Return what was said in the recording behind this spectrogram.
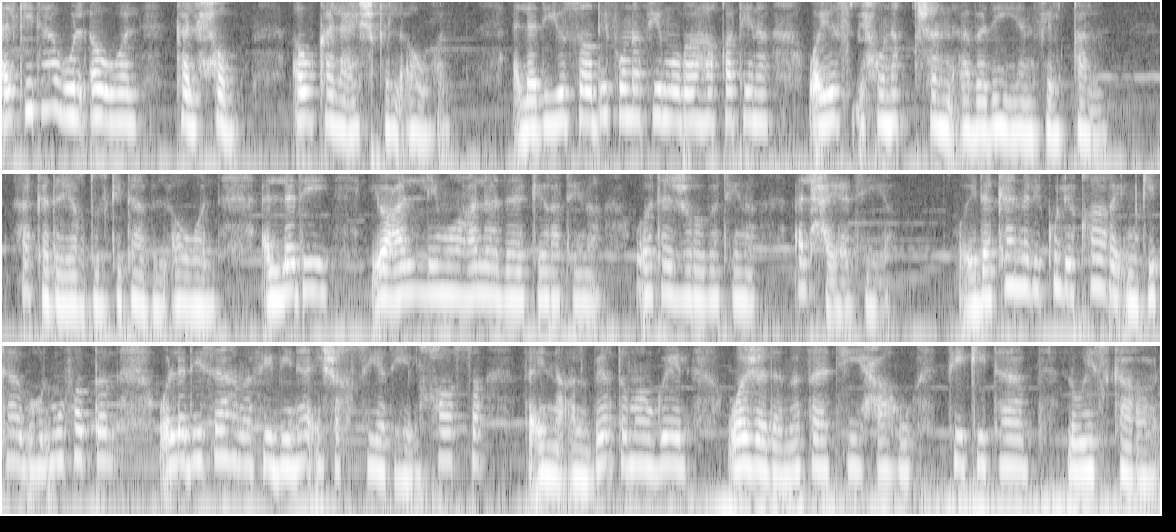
الكتاب الأول كالحب أو كالعشق الأول. الذي يصادفنا في مراهقتنا ويصبح نقشا ابديا في القلب. هكذا يغدو الكتاب الأول الذي يعلم على ذاكرتنا وتجربتنا الحياتية. وإذا كان لكل قارئ كتابه المفضل والذي ساهم في بناء شخصيته الخاصة فإن ألبرتو مانغويل وجد مفاتيحه في كتاب لويس كارول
